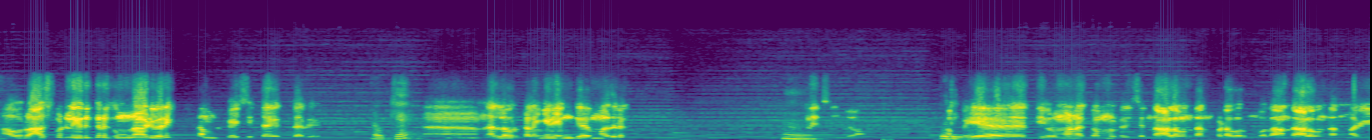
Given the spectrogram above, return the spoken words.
அவர் ஹாஸ்பிட்டல் இருக்கிறதுக்கு முன்னாடி வரைக்கும் நம்ம பேசிட்டு தான் ஆஹ் நல்ல ஒரு கலைஞர். எங்க மதுரை செஞ்சோம். அப்பயே தீவிரமான கம்மல் ரசிச்சு இந்த ஆலவந்தான் படம் வரும்போது அந்த ஆலவந்தான் மாதிரி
